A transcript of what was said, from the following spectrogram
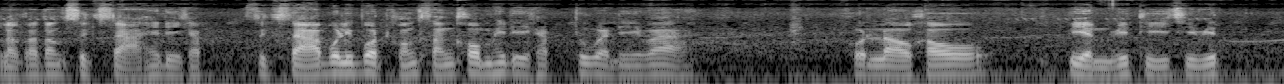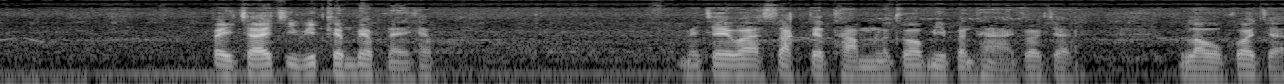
เราก็ต้องศึกษาให้ดีครับ ศึกษาบริบทของสังคมให้ดีครับ ทุกวันนี้ว่าคนเราเขาเปลี่ยนวิถีชีวิต ไปใช้ชีวิตกันแบบไหนครับ ไม่ใช่ว่าสักแต่ทำแล้วก็มีปัญหาก็จะเราก็จะ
